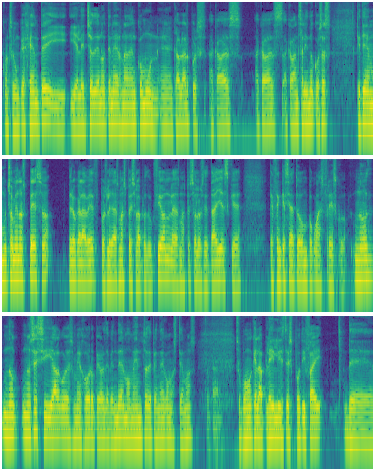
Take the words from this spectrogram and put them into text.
con según qué gente y, y el hecho de no tener nada en común en el que hablar, pues acabas, acabas, acaban saliendo cosas que tienen mucho menos peso, pero que a la vez pues le das más peso a la producción, le das más peso a los detalles que que hacen que sea todo un poco más fresco. No, no, no, sé si algo es mejor o peor, depende del momento, depende de cómo estemos. Total. Supongo que la playlist de Spotify de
